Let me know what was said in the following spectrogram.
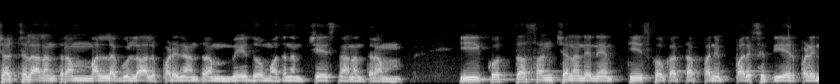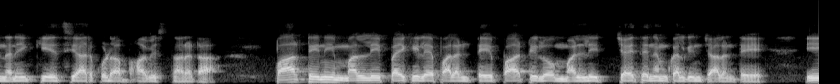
చర్చల అనంతరం మల్ల గుల్లాలు పడిన అనంతరం మేధో మదనం చేసిన అనంతరం ఈ కొత్త సంచలన నిర్ణయం తీసుకోక తప్పని పరిస్థితి ఏర్పడిందని కేసీఆర్ కూడా భావిస్తున్నారట. పార్టీని మళ్ళీ పైకి లేపాలంటే పార్టీలో మళ్ళీ చైతన్యం కలిగించాలంటే ఈ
